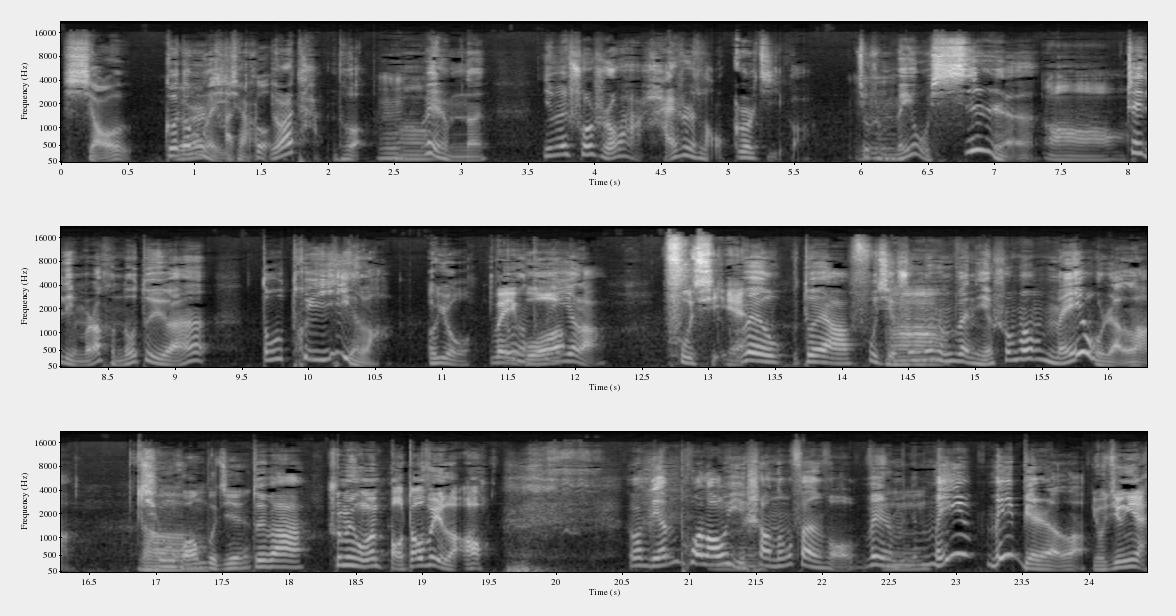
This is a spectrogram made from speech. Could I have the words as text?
小咯噔了一下，有有点忐忑。嗯为什么呢？因为说实话，还是老哥几个，就是没有新人。哦，这里面的很多队员都退役了，哎呦，为国退役了，复起，为对啊，复起说明什么问题？说明没有人了，青黄不接，对吧？说明我们宝刀未老，说廉颇老矣，尚能饭否？为什么就嗯没没别人了？有经验，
